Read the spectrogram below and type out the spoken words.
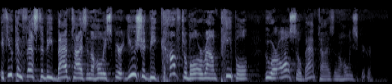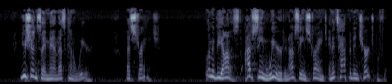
If you confess to be baptized in the Holy Spirit, you should be comfortable around people who are also baptized in the Holy Spirit. You shouldn't say, man, that's kind of weird. That's strange. Let me be honest. I've seen weird and I've seen strange, and it's happened in church before.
